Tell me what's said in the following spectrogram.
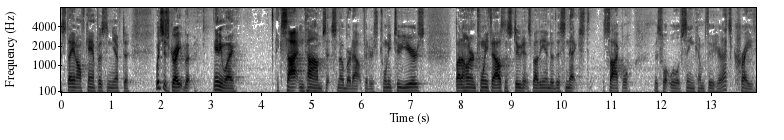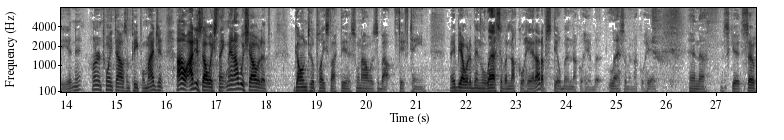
staying off campus, and you have to, which is great, but anyway, exciting times at Snowbird Outfitters. 22 years, about 120,000 students by the end of this next cycle is what we'll have seen come through here. That's crazy, isn't it? 120,000 people. Imagine, oh, I just always think, man, I wish I would have – gone to a place like this when I was about 15. Maybe I would have been less of a knucklehead. I'd have still been a knucklehead, but less of a knucklehead. And uh, that's good. So,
